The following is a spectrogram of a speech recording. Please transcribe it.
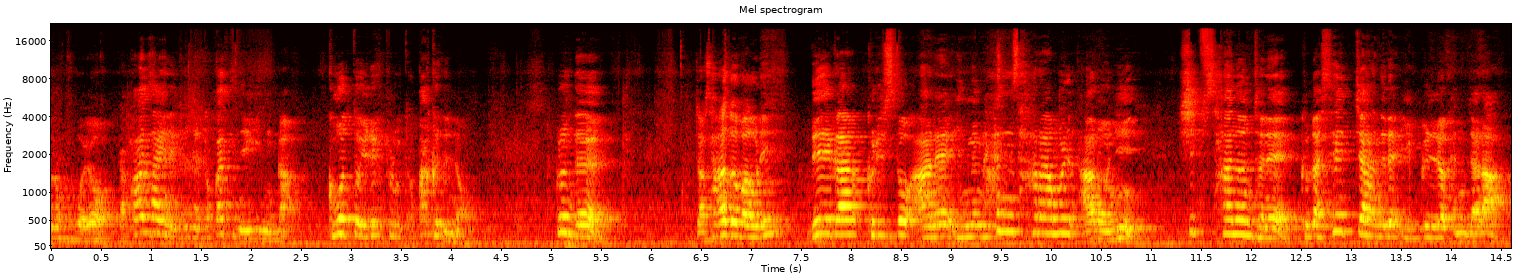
하도록 하고요. 그러니까 환상이나 계시 똑같은 얘기니까 그것도 이렇게 풀면 똑같거든요. 그런데 자 사도 바울이 내가 그리스도 안에 있는 한 사람을 아노니 14년 전에 그가 셋째 하늘에 이끌려 간 자라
